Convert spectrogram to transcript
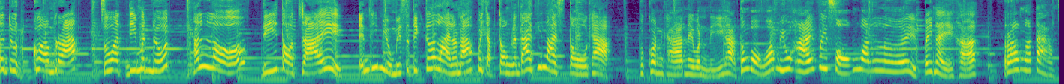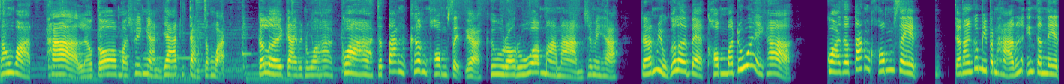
สะดุดความรัก สวัสดีมนุษย์ฮัลโหลดีต่อใจ เอ็มที่มิวมีสติกเกอร์ไลน์แล้วนะ ไปจับจองกันได้ที่ LINE Store ค่ะ ทุกคนคะในวันนี้ค่ะ ต้องบอกว่ามิวหายไป 2 วันเลย ไปไหนคะ เรามาต่างจังหวัดค่ะ แล้วก็มาช่วยงานญาติที่ต่างจังหวัด ก็เลยกลายเป็นว่ากว่าจะตั้งเครื่องคอมเสร็จอะคือเรารู้ว่ามานานใช่ไหมคะดังนั้นมิวก็เลยแบกคอมมาด้วยค่ะ กว่าจะตั้งคอมเสร็จจากนั้นก็มีปัญหาเรื่องอินเทอร์เน็ต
